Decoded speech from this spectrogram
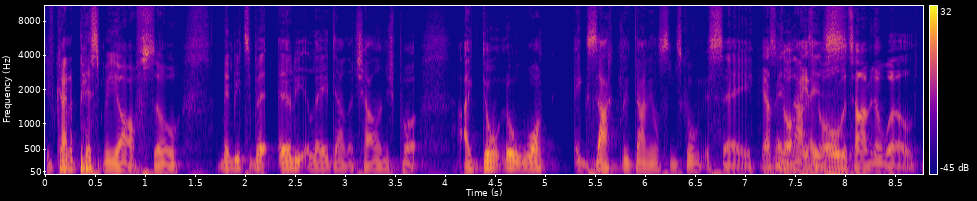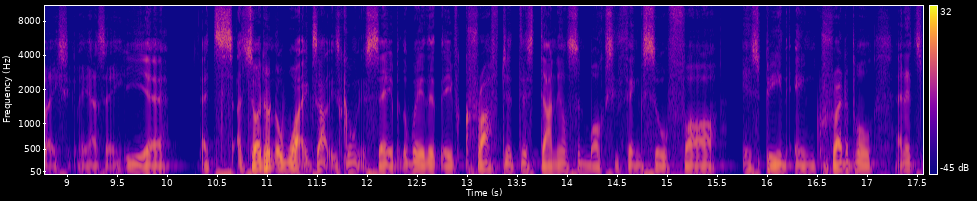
you've kind of pissed me off. So maybe it's a bit early to lay down the challenge, but I don't know what exactly Danielson's going to say. He hasn't got that he hasn't is- all the time in the world, basically, has he? yeah. It's so I don't know what exactly he's going to say, but the way that they've crafted this Danielson Moxie thing so far has been incredible. And it's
